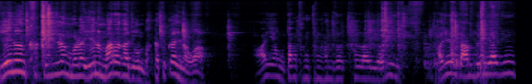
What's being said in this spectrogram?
얘는 각 걸리랑 몰라 얘는 말아가지고 바깥까지 나와 아니 그냥 우당탕탕 하면서 칼날 여기 아주 남들이 아주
